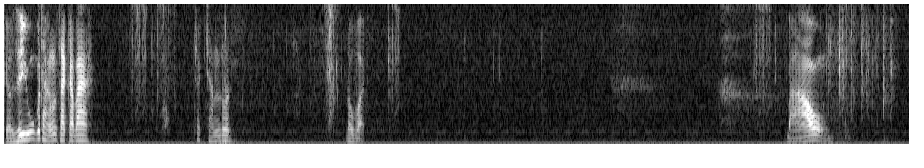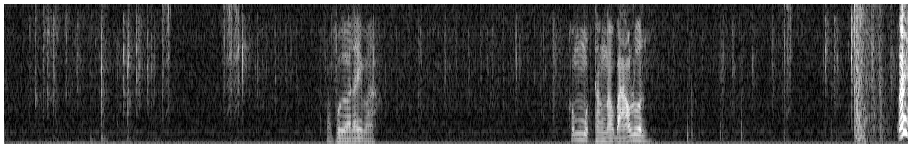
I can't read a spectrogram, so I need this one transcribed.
Kiểu gì cũng có thằng nó ra k 3 chắc chắn luôn. Đâu vậy báo nó vừa đây mà. Không một thằng nào báo luôn. Ê!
